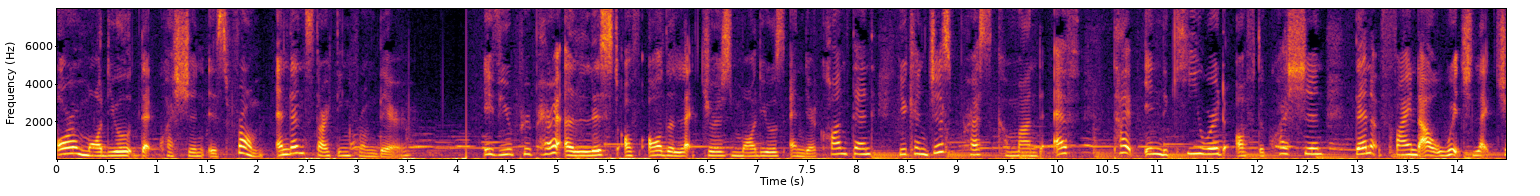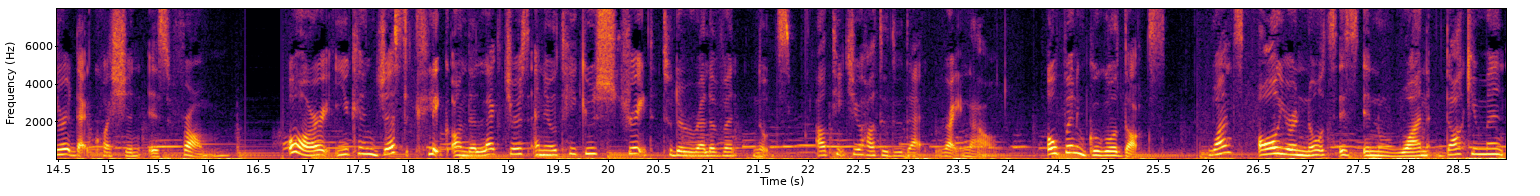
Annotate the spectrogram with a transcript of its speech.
or module that question is from, and then starting from there. If you prepare a list of all the lectures, modules, and their content, you can just press Command F, type in the keyword of the question, then find out which lecture that question is from. Or you can just click on the lectures and it'll take you straight to the relevant notes. I'll teach you how to do that right now. Open Google Docs. Once all your notes is in one document,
